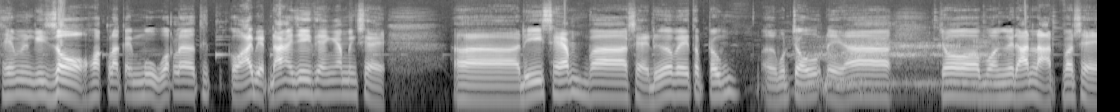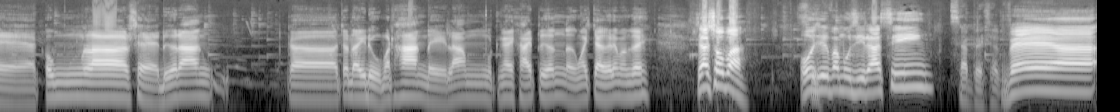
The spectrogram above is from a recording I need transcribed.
thêm cái giỏ hoặc là cái mũ hoặc là có ai biết đan cái gì thì anh em mình sẽ ờ, đi xem và sẽ đưa về tập trung ở một chỗ để ờ, cho mọi người đan lát và sẽ cùng là sẽ đưa ra ờ, cho đầy đủ mặt hàng để làm một ngày khai trương ở ngoài chợ đấy mọi người. Ra shop à? Hoje vamos ir assim sabe sabe ver uh,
